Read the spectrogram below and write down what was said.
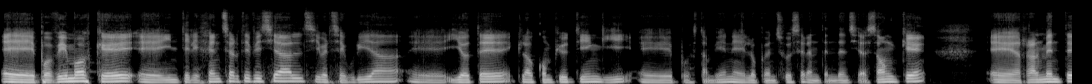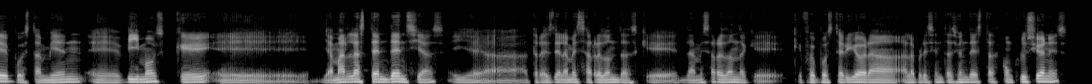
eh, pues vimos que inteligencia artificial, ciberseguridad, IoT, cloud computing y pues también el open source eran tendencias, aunque eh, realmente pues también eh, vimos que eh, llamar las tendencias y a, través de la mesa redonda que, la mesa redonda que, fue posterior a, la presentación de estas conclusiones,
